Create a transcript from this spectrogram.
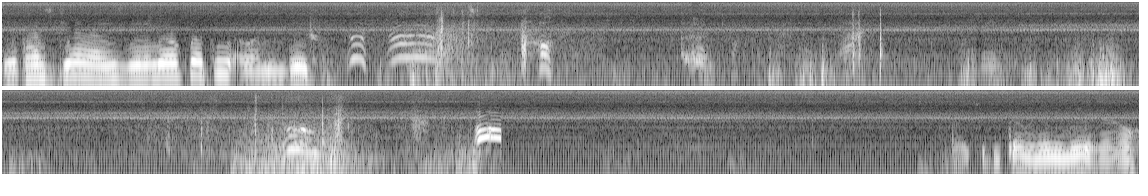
Here comes John. He's gonna go fucking. Oh, I mean, big. It should be coming any minute now.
